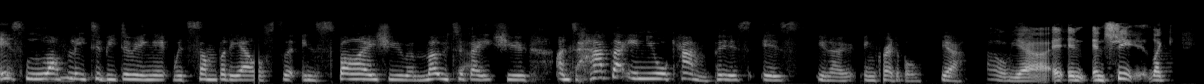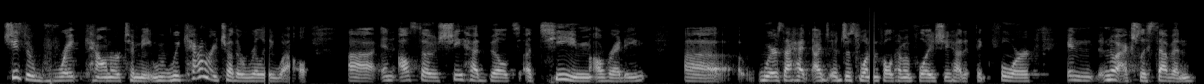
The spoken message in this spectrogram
it's lovely to be doing it with somebody else that inspires you and motivates yeah. you and to have that in your camp is is you know incredible. Yeah. Oh yeah. And and she like she's a great counter to me. We counter each other really well. Uh, and also she had built a team already uh, whereas I had I just one full-time employee. She had I think four and no actually seven.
